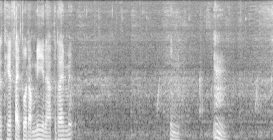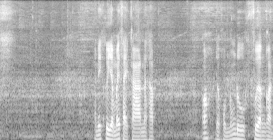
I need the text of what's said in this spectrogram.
จะเทสใส่ตัวดัมมี่นะครับ จะได้ไม่ อืม อันนี้คือยังไม่ใส่การนะครับ อ๋อ เดี๋ยวผมต้องดูเฟืองก่อน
